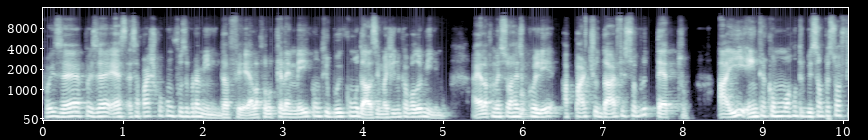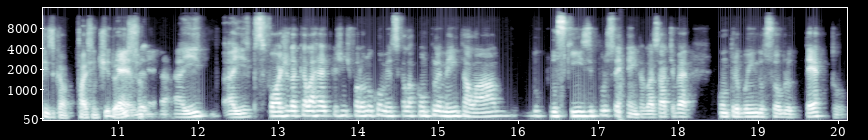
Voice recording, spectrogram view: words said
Pois é, pois é. Essa, essa parte ficou confusa para mim, da Fê. Ela falou que ela é MEI e contribui com o DAS. Imagino que é o valor mínimo. Aí ela começou a recolher a parte do DARF sobre o teto. Aí entra como uma contribuição pessoa física. Faz sentido? É, é isso? É, aí, aí foge daquela regra que a gente falou no começo, que ela complementa lá do, dos 15%. Agora, se ela tiver contribuindo sobre o teto,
